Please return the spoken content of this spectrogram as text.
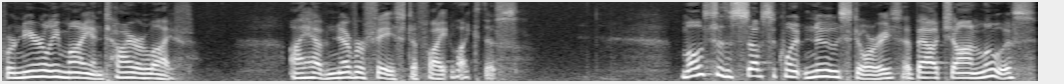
for nearly my entire life. I have never faced a fight like this. Most of the subsequent news stories about John Lewis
